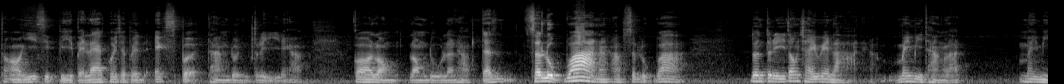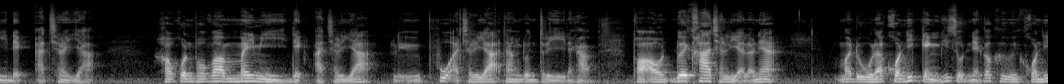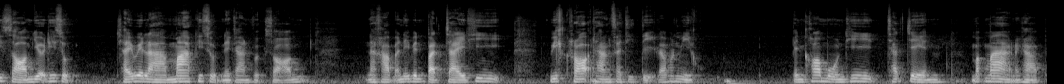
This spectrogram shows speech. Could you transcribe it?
ต้องเอา 20 ปีไปแลกเพื่อจะเป็น expert ทางดนตรีนะครับ ก็ลองลองดูแล้วครับ แต่สรุปว่านะครับ สรุปว่าดนตรีต้องใช้เวลา ไม่มีทางลัด ไม่มีเด็กอัจฉริยะ เขาค้นพบว่าไม่มีเด็กอัจฉริยะ หรือผู้อัจฉริยะทางดนตรีนะครับ พอเอาด้วยค่าเฉลี่ยแล้วเนี่ยมาดูแล้วคนที่เก่งที่สุดเนี่ยก็คือคนที่ซ้อมเยอะที่สุด ใช้เวลามากที่สุดในการฝึกซ้อมนะครับ อันนี้เป็นปัจจัยที่วิเคราะห์ทางสถิติ แล้วมันมีเป็นข้อมูลที่ชัดเจนมาก ๆนะครับ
